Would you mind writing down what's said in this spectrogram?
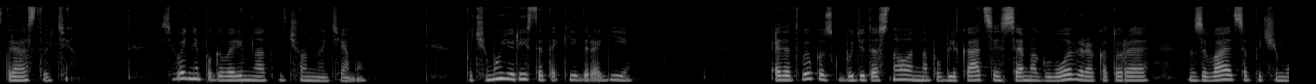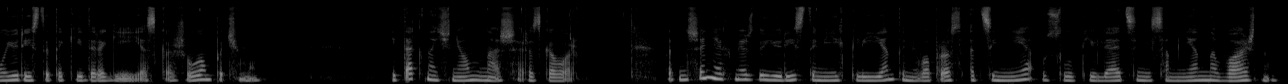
Здравствуйте! Сегодня поговорим на отвлеченную тему. Почему юристы такие дорогие? Этот выпуск будет основан на публикации Сэма Гловера, которая называется «Почему юристы такие дорогие?» Я скажу вам почему. Итак, начнем наш разговор. В отношениях между юристами и их клиентами вопрос о цене услуг является несомненно важным –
